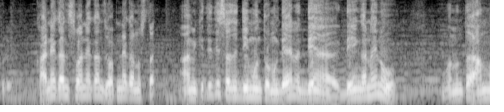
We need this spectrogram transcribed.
पुरे. खाणे का सोने का न का नुसता. आम्ही किती दिवसाचं दे म्हणतो मग द्या ना दे देंगा नाही ना हो? म्हणून तर हम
